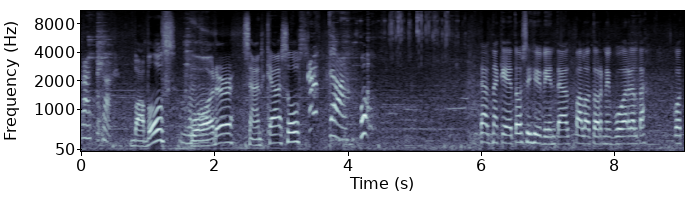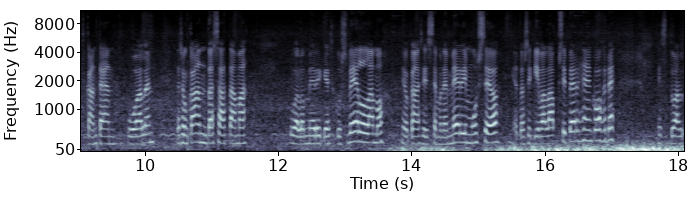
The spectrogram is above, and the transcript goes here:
Katso. Bubbles, water, sandcastles. Katso. Täältä näkee tosi hyvin täältä Palotornin vuorelta Kotkan tämän puolen. Tässä on Kantasatama. Tuolla on merikeskus Vellamo, joka on siis semmoinen merimuseo ja tosi kiva lapsiperheen kohde. Ja tuolla,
